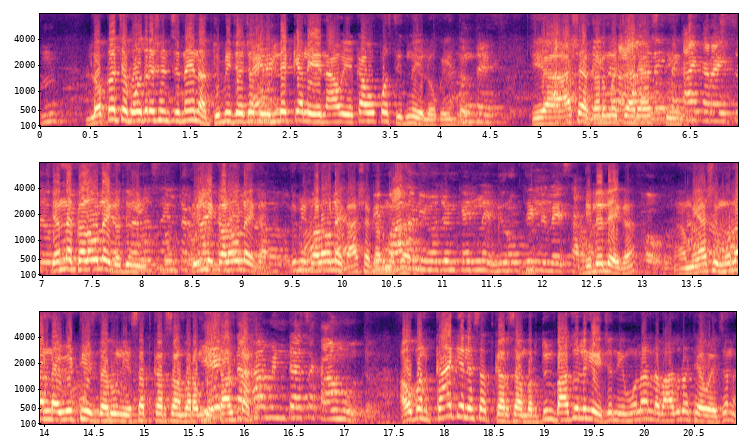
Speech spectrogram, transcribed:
लोकांच्या बोधरेशनचे नाही ना तुम्ही ज्याच्यात. उल्लेख केला हे नाव एका उपस्थित नाही लोक इथं? हे जर कर्मचारी असतील काय करायचं? त्यांना कळवलंय का तुम्ही काय कळवलंय का? तुम्ही कळवलंय का मी माझं कर्मचारी नियोजन केलेलं निरोप दिलेलं आहे. दिलेले आहे हो. का मी अशी मुलांना विठीस धरून हे सत्कार समारंभ एक चालतात दहा मिनिटाचं काम होतं अहो पण काय केलं सत्कार सांबार तुम्ही बाजूला घ्यायचं नाही मुलांना बाजूला ठेवायचं ना.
